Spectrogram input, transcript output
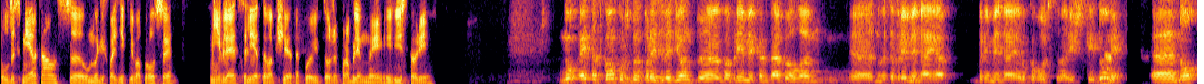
Улдесмер Accounts. У многих возникли вопросы, не является ли это вообще такой тоже проблемной историей? Ну, этот конкурс был произведен э, во время, когда было, э, ну, это временное, временное руководство Рижской Думы. Э, но,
